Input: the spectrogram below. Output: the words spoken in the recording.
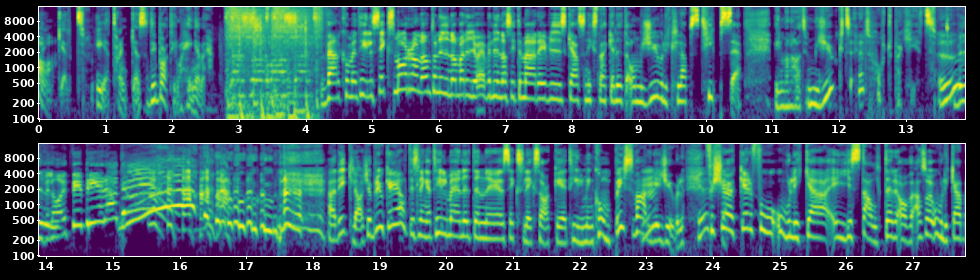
Ja. enkelt. Är tanken, så det är bara till att hänga med. Välkommen till sexmorgon, Antonina, Maria och Evelina sitter med dig. Vi ska snicksnacka lite om julklappstips. Vill man ha ett mjukt eller ett hårt paket? Vi vill ha ett vibrerande! Ja det är klart, jag brukar ju alltid slänga till med en liten eh, sexleksak eh, till min kompis varje jul. det. Försöker få olika eh, gestalter av, alltså olika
